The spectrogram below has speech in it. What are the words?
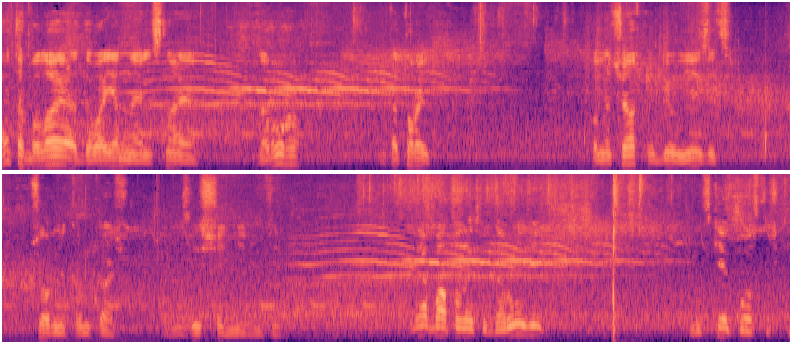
Это была довоенная лесная дорога, на которой по ночах любил ездить черный кромкач, возмещение людей. Я бапал этой дороги, людские косточки,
